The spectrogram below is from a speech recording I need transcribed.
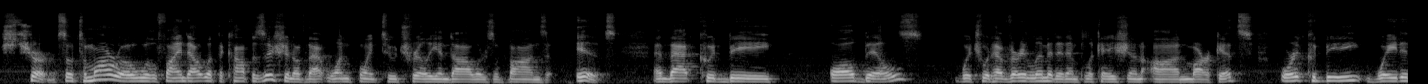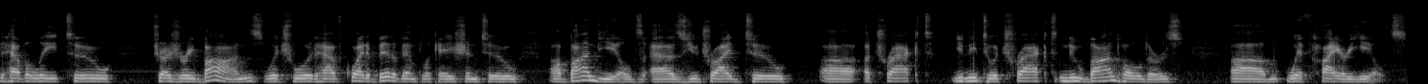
Sure. So tomorrow we'll find out what the composition of that 1.2 trillion dollars of bonds is, and that could be all bills, which would have very limited implication on markets, or it could be weighted heavily to Treasury bonds, which would have quite a bit of implication to uh, bond yields as you tried to uh, attract, you need to attract new bondholders um, with higher yields.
